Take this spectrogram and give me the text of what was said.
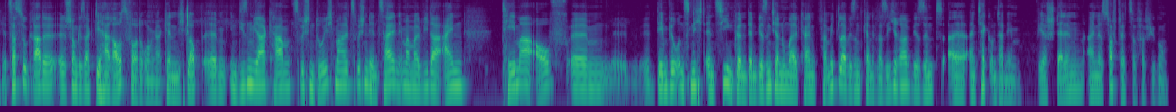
Jetzt hast du gerade äh, schon gesagt, die Herausforderungen erkennen. Ich glaube, ähm, in diesem Jahr kam zwischendurch mal zwischen den Zeilen immer mal wieder ein Thema auf, ähm, äh, dem wir uns nicht entziehen können, denn wir sind ja nun mal kein Vermittler, wir sind keine Versicherer, wir sind äh, ein Tech-Unternehmen. Wir stellen eine Software zur Verfügung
